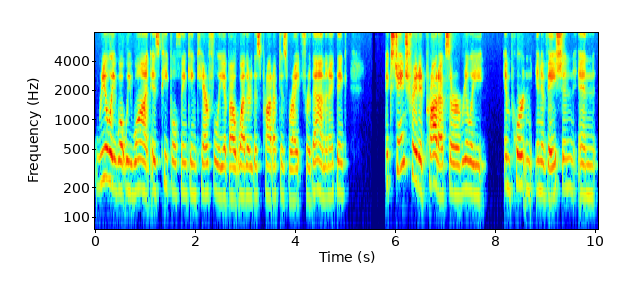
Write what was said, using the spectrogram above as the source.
really, what we want is people thinking carefully about whether this product is right for them. And I think exchange traded products are a really important innovation in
